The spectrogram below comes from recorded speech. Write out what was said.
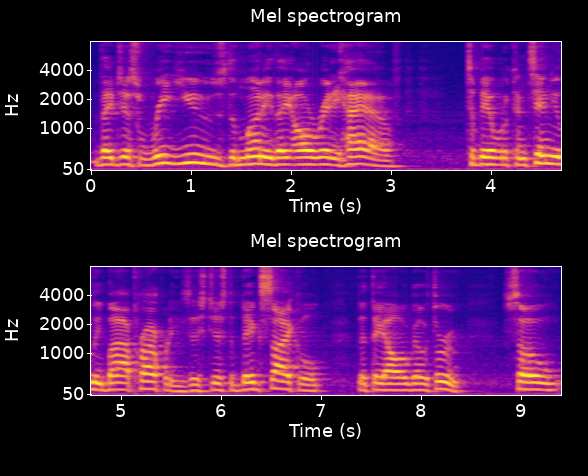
they just reuse the money they already have to be able to continually buy properties. It's just a big cycle that they all go through. So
